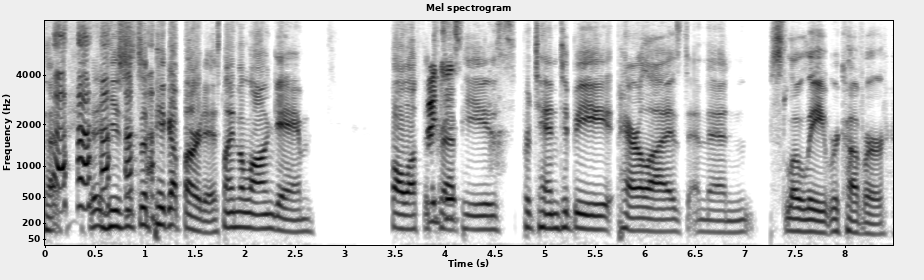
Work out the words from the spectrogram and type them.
That- he's just a pickup artist playing the long game, fall off the I just- trapeze, pretend to be paralyzed, and then slowly recover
